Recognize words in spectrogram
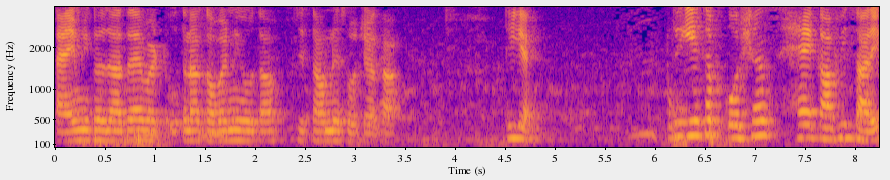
टाइम निकल जाता है बट उतना कवर नहीं होता जितना हमने सोचा था। ठीक है? तो ये सब क्वेश्चंस हैं काफ़ी सारे।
